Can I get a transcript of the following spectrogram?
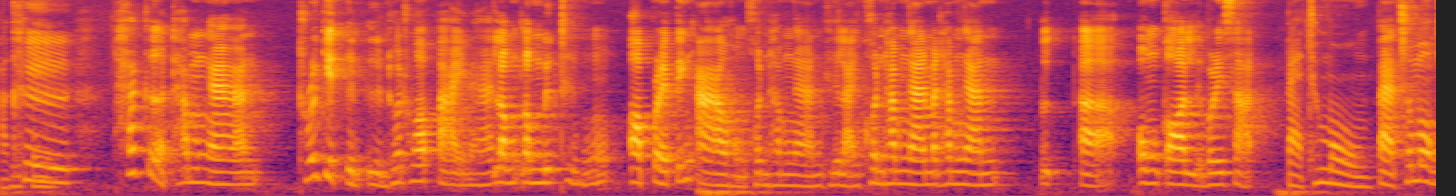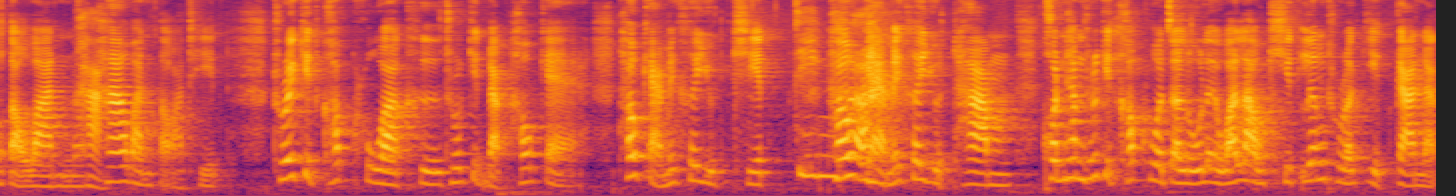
คะพี่คืเป้อถ้าเกิดทำงานธุรกิจอื่น ๆ ทั่ว ๆ ไปนะลองลองนึกถึง operating hour ของคนทำงานคืออะไรคนทำงานมาทำงานเออองค์กรหรือบริษัทแปดชั่วโมง 8 ชั่วโมงต่อวันเนอะค่ะห้าวันต่ออาทิตย์ ธุรกิจครอบครัวคือธุรกิจแบบเท่าแก่ เท่าแก่ไม่เคยหยุดคิดจริงเท่าค่ะแก่ไม่เคยหยุดทำคนทำธุรกิจครอบครัวจะรู้เลยว่าเราคิดเรื่องธุรกิจกันอะ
